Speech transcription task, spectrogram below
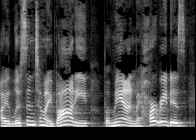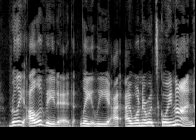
I listen to my body, but man, my heart rate is really elevated lately. I, I wonder what's going on.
